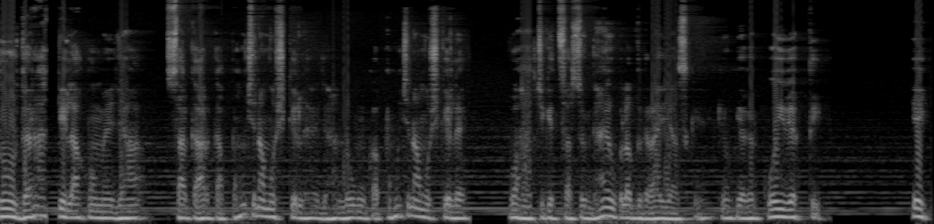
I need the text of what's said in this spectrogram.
दूर दराज के इलाकों में जहाँ सरकार का पहुँचना मुश्किल है, जहाँ लोगों का पहुँचना मुश्किल है, वहाँ चिकित्सा सुविधाएँ उपलब्ध कराई जा सके। क्योंकि अगर कोई व्यक्ति एक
